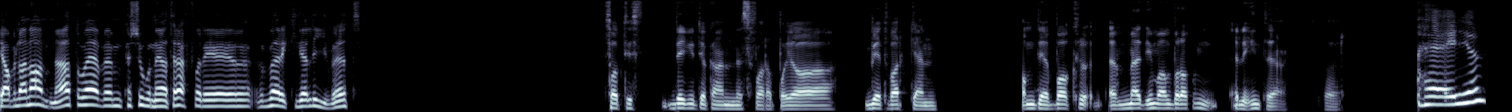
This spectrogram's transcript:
Ja, bland annat. Och även personer jag träffar i verkliga livet. Faktiskt, det är inget jag kan svara på. Jag vet varken om det är bakgrund, eh, med invandrarbakgrund eller inte. Tyvärr. Hej.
